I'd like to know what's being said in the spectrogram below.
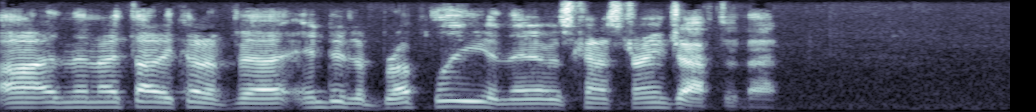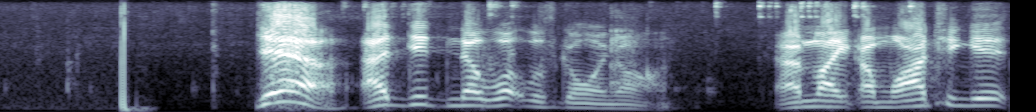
And then I thought it kind of ended abruptly, and then it was kind of strange after that. Yeah, I didn't know what was going on. I'm like, I'm watching it,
